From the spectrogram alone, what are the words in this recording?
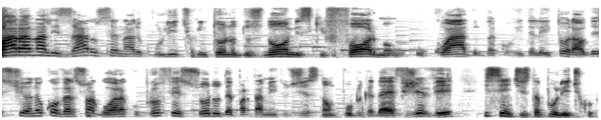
Para analisar o cenário político em torno dos nomes que formam o quadro da corrida eleitoral deste ano, eu converso agora com o professor do Departamento de Gestão Pública da FGV e cientista político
